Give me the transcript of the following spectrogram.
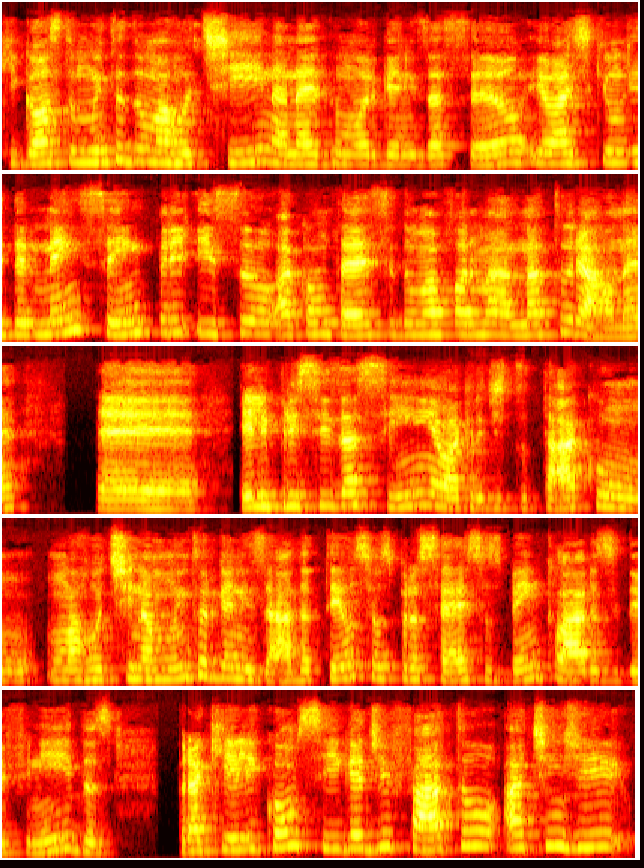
que gosto muito de uma rotina, né, de uma organização. Eu acho que um líder nem sempre isso acontece de uma forma natural, né? É, ele precisa sim, eu acredito, estar tá com uma rotina muito organizada, ter os seus processos bem claros e definidos, para que ele consiga de fato atingir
